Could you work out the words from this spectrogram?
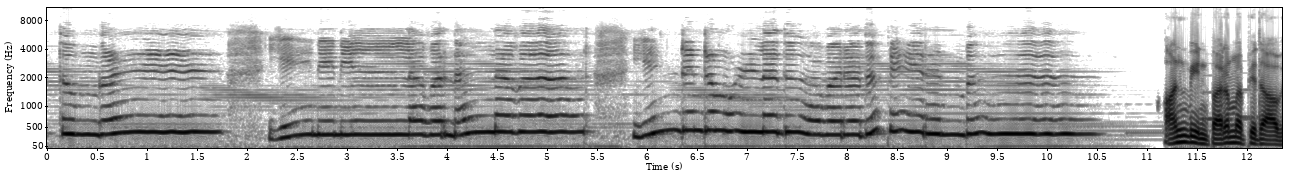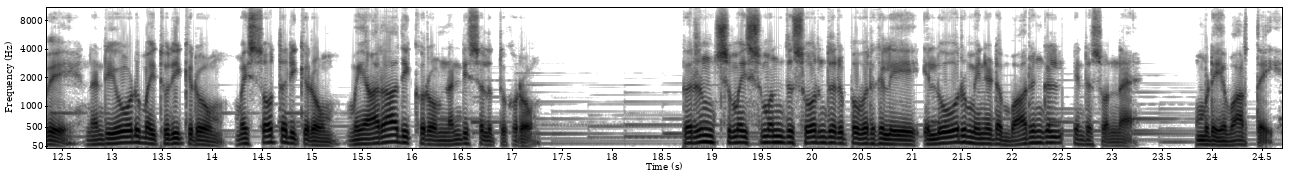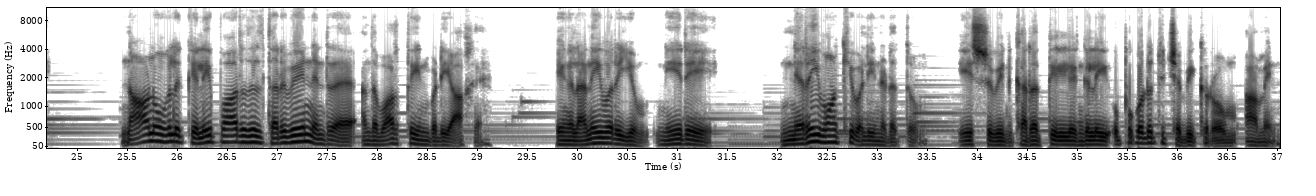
அன்பின் பரமபிதாவே நன்றியோடு மை துதிக்கிறோம் மை சோத்தரிக்கிறோம் மை ஆராதிக்கிறோம் நன்றி செலுத்துகிறோம். பெரும் சுமை சுமந்து சோர்ந்திருப்பவர்களே எல்லோரும் என்னிடம் வாருங்கள் என்று சொன்ன உம்முடைய வார்த்தை. நான் உங்களுக்கு இலைப்பாறுதல் தருவேன் என்ற அந்த வார்த்தையின்படியாக எங்கள் அனைவரையும் நீரே நிறைவாக்கி வழி நடத்தும் இயேசுவின் கரத்தில் எங்களை ஒப்புக்கொடுத்து செபிக்கிறோம். ஆமேன்.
